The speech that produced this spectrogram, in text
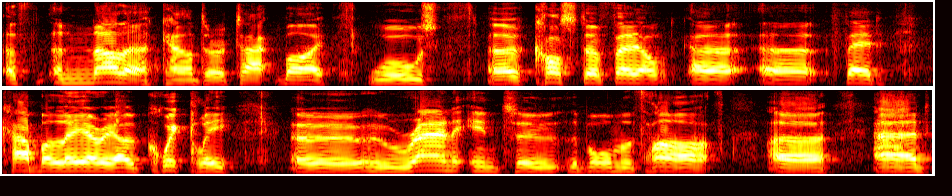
a, another counter attack by Wolves. Uh, Costa fed, uh, uh, fed Cavaleiro quickly, uh, who ran into the Bournemouth half, and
